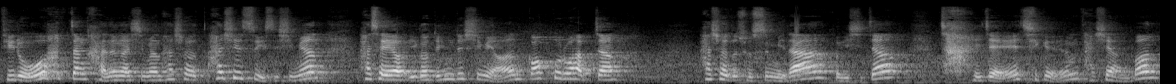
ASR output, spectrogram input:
뒤로 합장 가능하시면 하셔, 하실 수 있으시면 하세요. 이것도 힘드시면 거꾸로 합장 하셔도 좋습니다. 보이시죠? 자, 이제 지금 다시 한번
